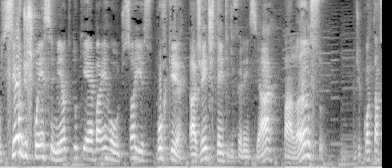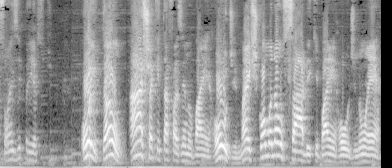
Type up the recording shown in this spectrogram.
o seu desconhecimento do que é buy and hold. Só isso. Por quê? A gente tem que diferenciar balanço de cotações e preços. Ou então acha que está fazendo buy and hold, mas como não sabe que buy and hold não é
